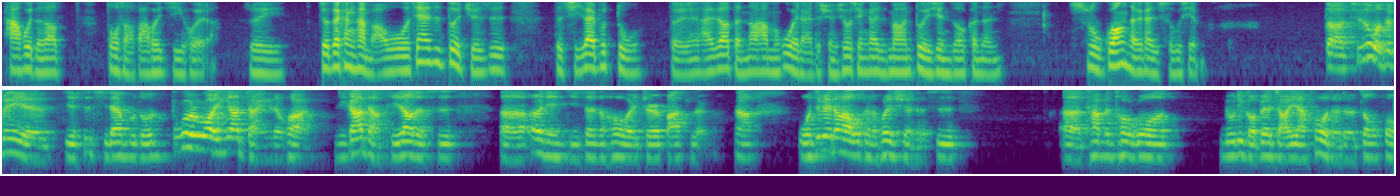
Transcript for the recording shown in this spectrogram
他会得到多少发挥机会了，所以就再看看吧。我现在是对爵士的期待不多，对，还是要等到他们未来的选秀签开始慢慢兑现之后，可能。曙光才会开始出现嘛。对啊，其实我这边也也是期待不多。不过如果硬要讲一个的话，你刚刚讲提到的是呃二年级生的后卫 Jer Butler。那我这边的话，我可能会选的是呃他们透过努力狗贝的交易而获得的中锋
